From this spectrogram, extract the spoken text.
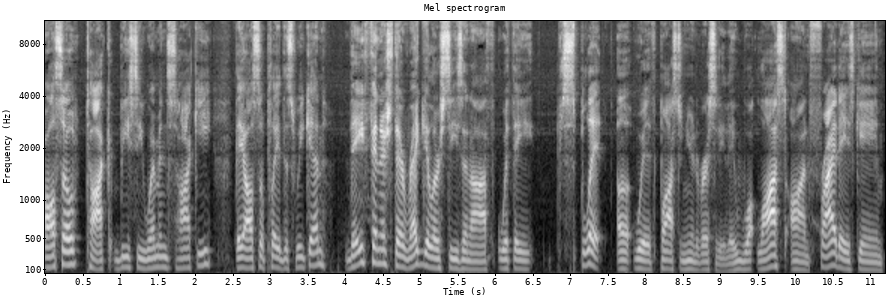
Also, talk BC women's hockey. They also played this weekend. They finished their regular season off with a split uh, with Boston University. They w- lost on Friday's game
